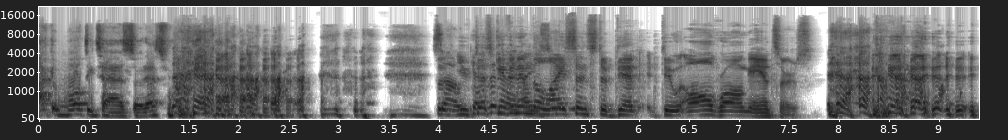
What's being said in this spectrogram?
I can multitask, so that's fine. so, so, you've Kevin, just given him I, the I license to get, do all wrong answers. if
